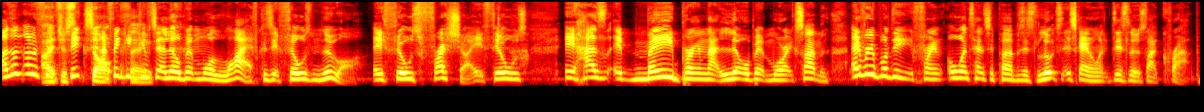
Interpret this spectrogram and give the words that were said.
I don't know if I it just fixes it. I don't think, it gives it a little bit more life because it feels newer. It feels fresher. It feels it has it may bring that little bit more excitement. Everybody, for all intents and purposes, looked at this game and went, "This looks like crap."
